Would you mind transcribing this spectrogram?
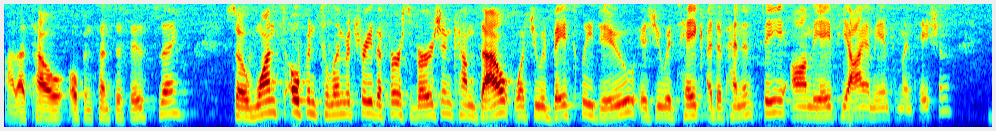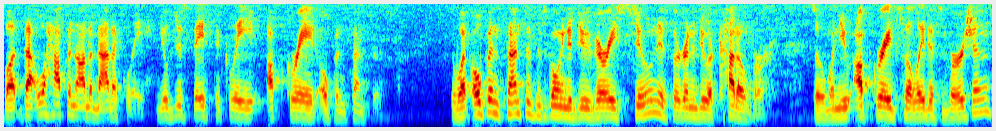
That's how OpenCensus is today. So once OpenTelemetry, the first version, comes out, what you would basically do is you would take a dependency on the API and the implementation, but that will happen automatically. You'll just basically upgrade OpenCensus. So what OpenCensus is going to do very soon is they're going to do a cutover. So when you upgrade to the latest version,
